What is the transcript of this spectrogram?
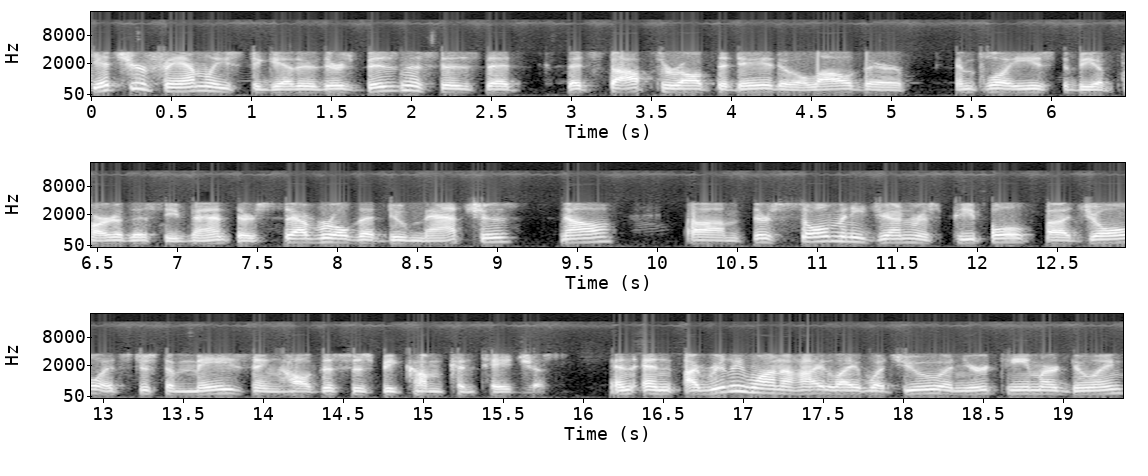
Get your families together. There's businesses that, that stop throughout the day to allow their employees to be a part of this event. There's several that do matches now. Um, there's so many generous people, uh, Joel. It's just amazing how this has become contagious. And and I really want to highlight what you and your team are doing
